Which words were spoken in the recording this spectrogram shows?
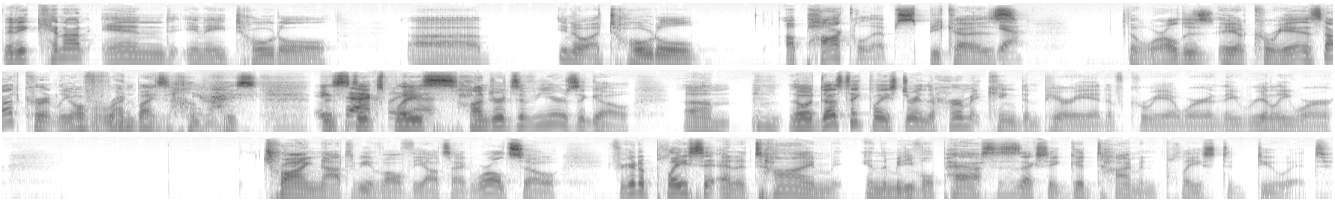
that it cannot end in a total uh you know, a total apocalypse because Yeah. the world is you know, Korea is not currently overrun by zombies. This takes Exactly, yeah. place hundreds of years ago. Um, though it does take place during the Hermit Kingdom period of Korea, where they really were trying not to be involved with the outside world. So if you're going to place it at a time in the medieval past, this is actually a good time and place to do it,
